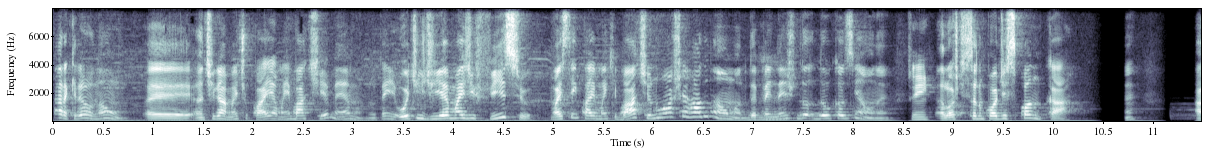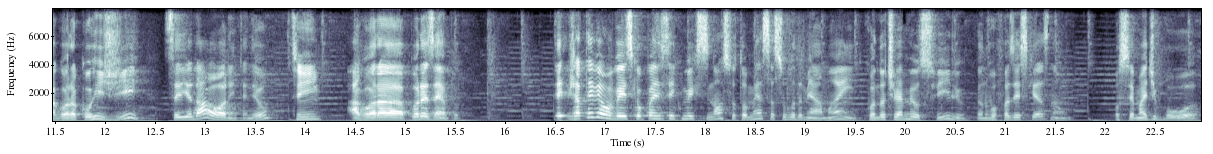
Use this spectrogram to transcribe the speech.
Cara, querendo ou não, é, antigamente o pai e a mãe batia mesmo. Não tem, hoje em dia é mais difícil, mas tem pai e mãe que bate, eu não acho errado não, mano. Dependente da, da ocasião, né? Sim. É lógico que você não pode espancar, né? Agora, corrigir seria da hora, entendeu? Sim. Agora, por exemplo, já teve uma vez que eu pensei comigo assim, nossa, eu tomei essa surra da minha mãe, quando eu tiver meus filhos, eu não vou fazer elas não. Vou ser mais de boa.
